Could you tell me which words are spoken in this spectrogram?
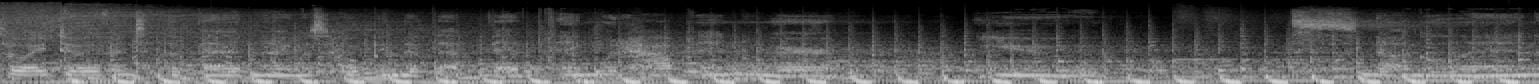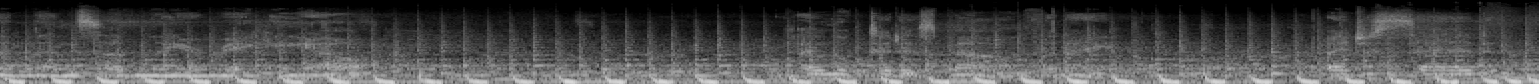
So I dove into the bed and I was hoping that that bed thing would happen where you snuggle in and then suddenly you're making out. I looked at his mouth and I, I just said,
